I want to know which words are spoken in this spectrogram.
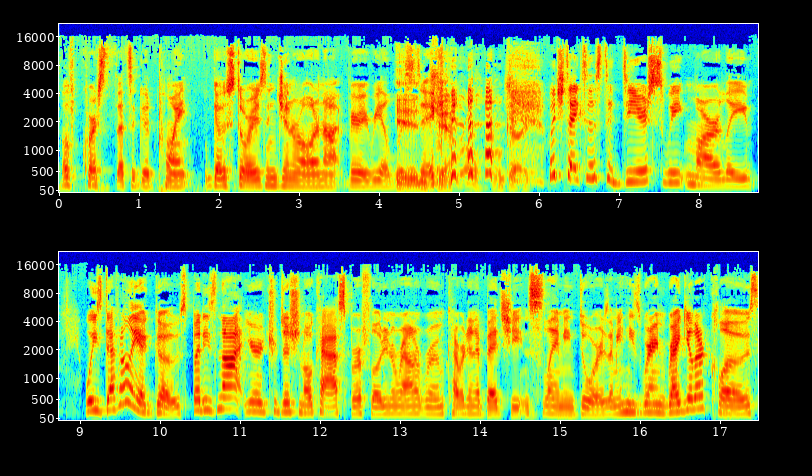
Well, of course, that's a good point. Ghost stories in general are not very realistic. In general, okay. which takes us to Dear Sweet Marley Well, he's definitely a ghost, but he's not your traditional Casper floating around a room covered in a bed sheet and slamming doors. I mean, he's wearing regular clothes.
